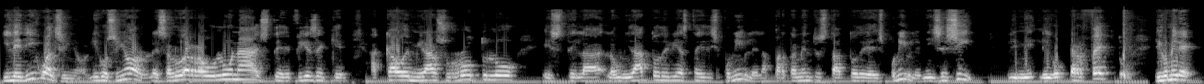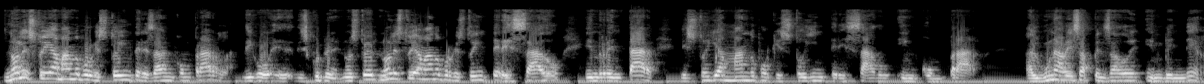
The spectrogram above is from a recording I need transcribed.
y le digo al señor, digo, señor, le saluda Raúl Luna, este, fíjese que acabo de mirar su rótulo, este, la, unidad todavía está disponible, el apartamento está todavía disponible. Me dice, sí. Le, digo, perfecto. Digo, mire, no le estoy llamando porque estoy interesado en comprarla. Digo, eh, discúlpeme, no, estoy, no le estoy llamando porque estoy interesado en rentar, le estoy llamando porque estoy interesado en comprar. ¿Alguna vez ha pensado en vender?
